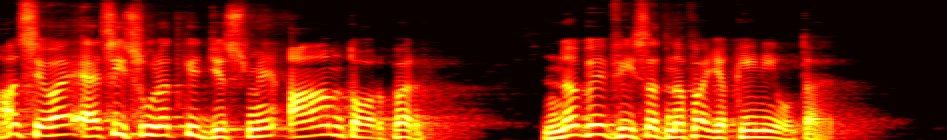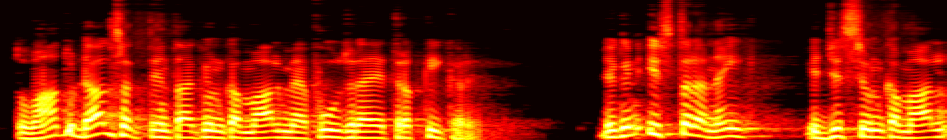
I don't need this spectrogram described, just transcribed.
ہاں سوائے ایسی صورت کے جس میں عام طور پر نبے فیصد نفع یقینی ہوتا ہے، تو وہاں تو ڈال سکتے ہیں تاکہ ان کا مال محفوظ رہے، ترقی کرے۔ لیکن اس طرح نہیں کہ جس سے ان کا مال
